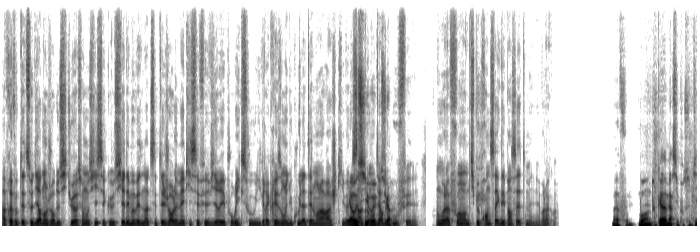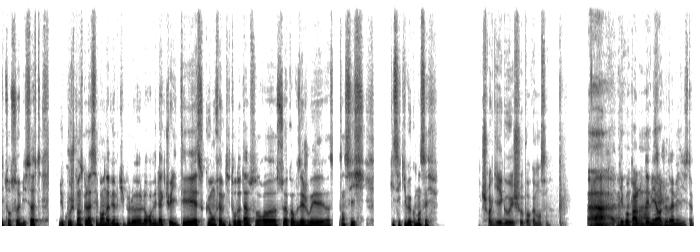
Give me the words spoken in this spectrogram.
après faut peut-être se dire dans ce genre de situation aussi, c'est que s'il y a des mauvaises notes, c'est peut-être genre le mec qui s'est fait virer pour X ou Y raison et du coup il a tellement la rage qu'il va laisser un aussi, ouais, bien commentaire de ouf et donc voilà, faut un petit peu prendre ça avec des pincettes, mais voilà quoi. Bah, faut bon, en tout cas, merci pour ce petit tour sur Ubisoft. Du coup, je pense que là, c'est bon, on a vu un petit peu le le revue de l'actualité. Est-ce qu'on fait un petit tour de table sur, heu, ce à quoi vous avez joué, heu, ces temps-ci? Qui c'est qui veut commencer? Je crois que Diego est chaud pour commencer. Ah, Diego, parle-nous des ah, meilleurs jeux de Remedy, s'il te plaît.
